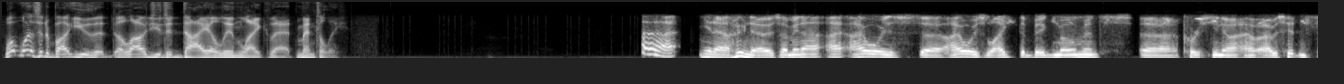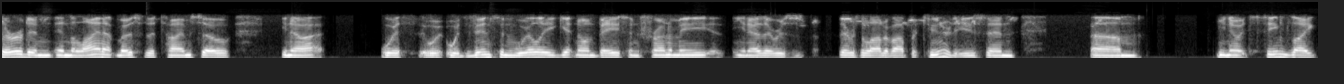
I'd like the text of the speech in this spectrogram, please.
What was it about you that allowed you to dial in like that mentally? Uh, you know, who knows? I mean, I, I, I always, uh, I always liked the big moments. Uh, of course, you know, I, I was hitting third in, in the lineup most of the time, so, you know, with with Vince and Willie getting on base in front of me, you know, there was there was a lot of opportunities, and um, you know, it seemed like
